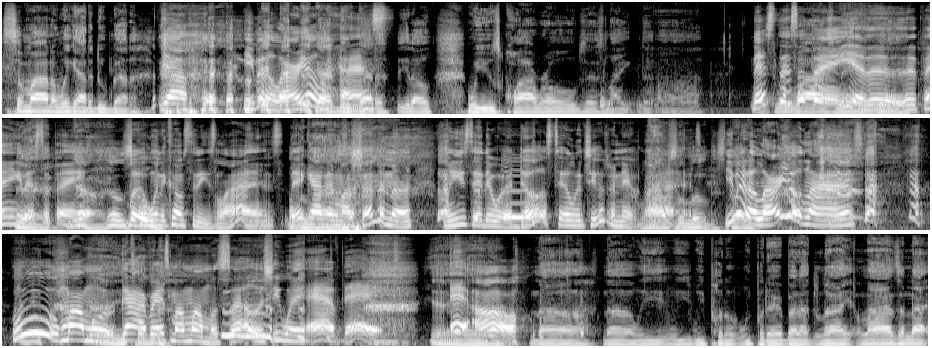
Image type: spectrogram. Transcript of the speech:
Samana, we got to do better. y'all. You better learn your gotta do better. lines. You know, we use choir robes as like the. Uh, That's Three that's the thing. Yeah, the, yeah. the thing. Yeah, That's the thing. yeah, but cool. when it comes to these lines, Oh, that the got in my lines. shundana when you said there were adults telling children their lines. Absolutely. You better learn your lines. Ooh, mama, you God rest my mama's soul. She wouldn't have that yeah, at all. No, no, we we we put we put everybody out. The line, lines or not,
